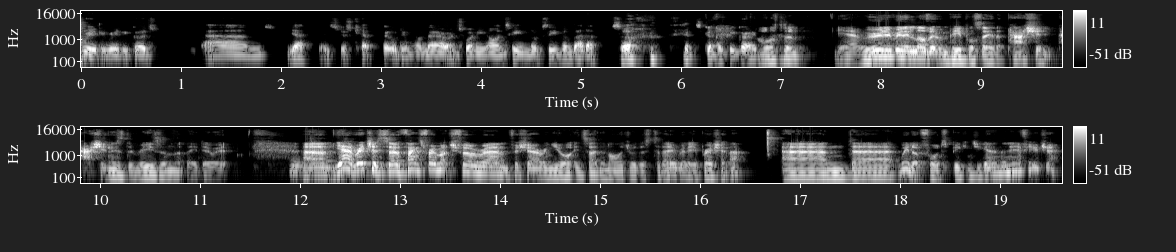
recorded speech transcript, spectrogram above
really really good and yeah, it's just kept building from there. And 2019 looks even better, so it's going to be great. Awesome. Yeah, we really, really love it when people say that passion, passion is the reason that they do it. Mm. Um, yeah, Richard. So thanks very much for um, for sharing your insider knowledge with us today. Really appreciate that, and uh, we look forward to speaking to you again in the near future.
